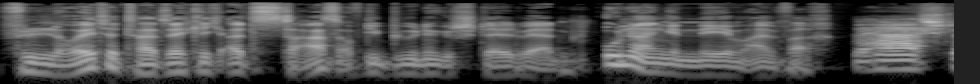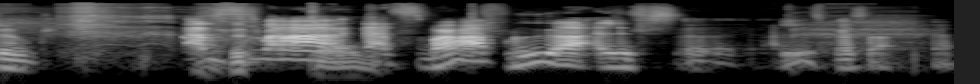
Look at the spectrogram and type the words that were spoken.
für Leute tatsächlich als Stars auf die Bühne gestellt werden. Unangenehm einfach. Ja, stimmt. Das war, das war früher alles, äh, alles besser. Ja.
